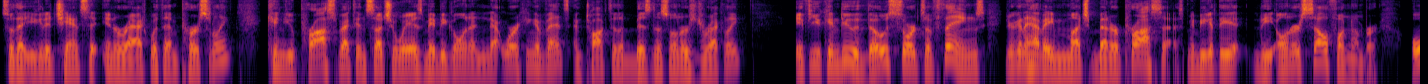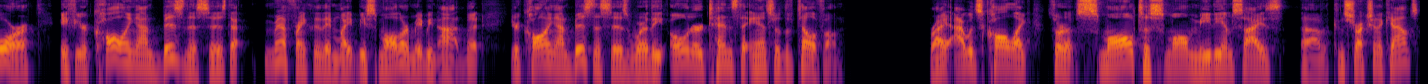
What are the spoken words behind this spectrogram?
so that you get a chance to interact with them personally? Can you prospect in such a way as maybe going to networking events and talk to the business owners directly? If you can do those sorts of things, you're going to have a much better process. Maybe you get the, the owner's cell phone number. Or if you're calling on businesses that, frankly, they might be smaller, maybe not, but you're calling on businesses where the owner tends to answer the telephone right? I would call like sort of small to small, medium size uh, construction accounts.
